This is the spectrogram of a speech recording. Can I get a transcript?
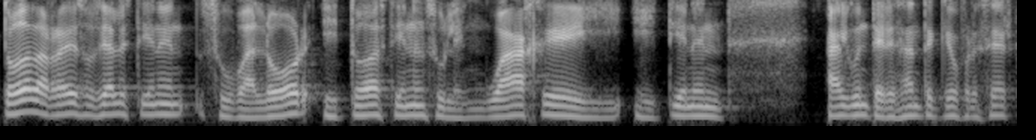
todas las redes sociales tienen su valor y todas tienen su lenguaje y tienen algo interesante que ofrecer,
